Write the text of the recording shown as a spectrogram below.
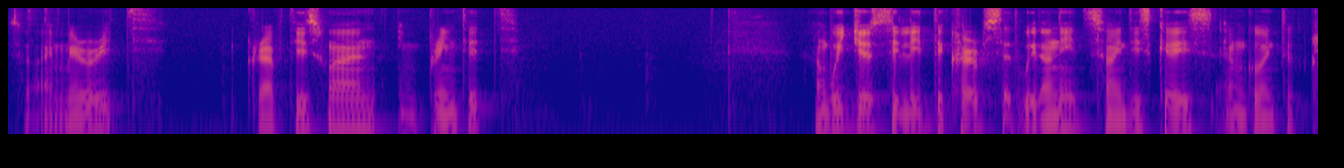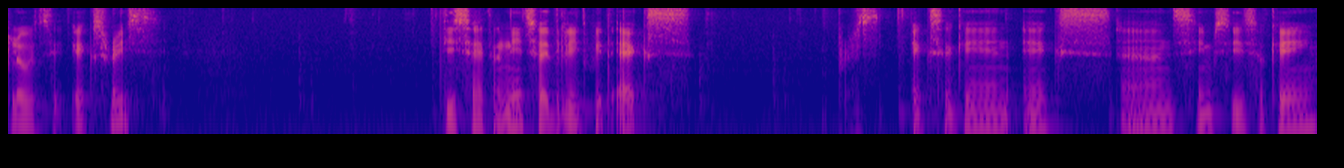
So I mirror it, grab this one, imprint it, and we just delete the curves that we don't need. So in this case, I'm going to close the x-rays. This I don't need, so I delete with X, press X again, X, and seems is okay.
